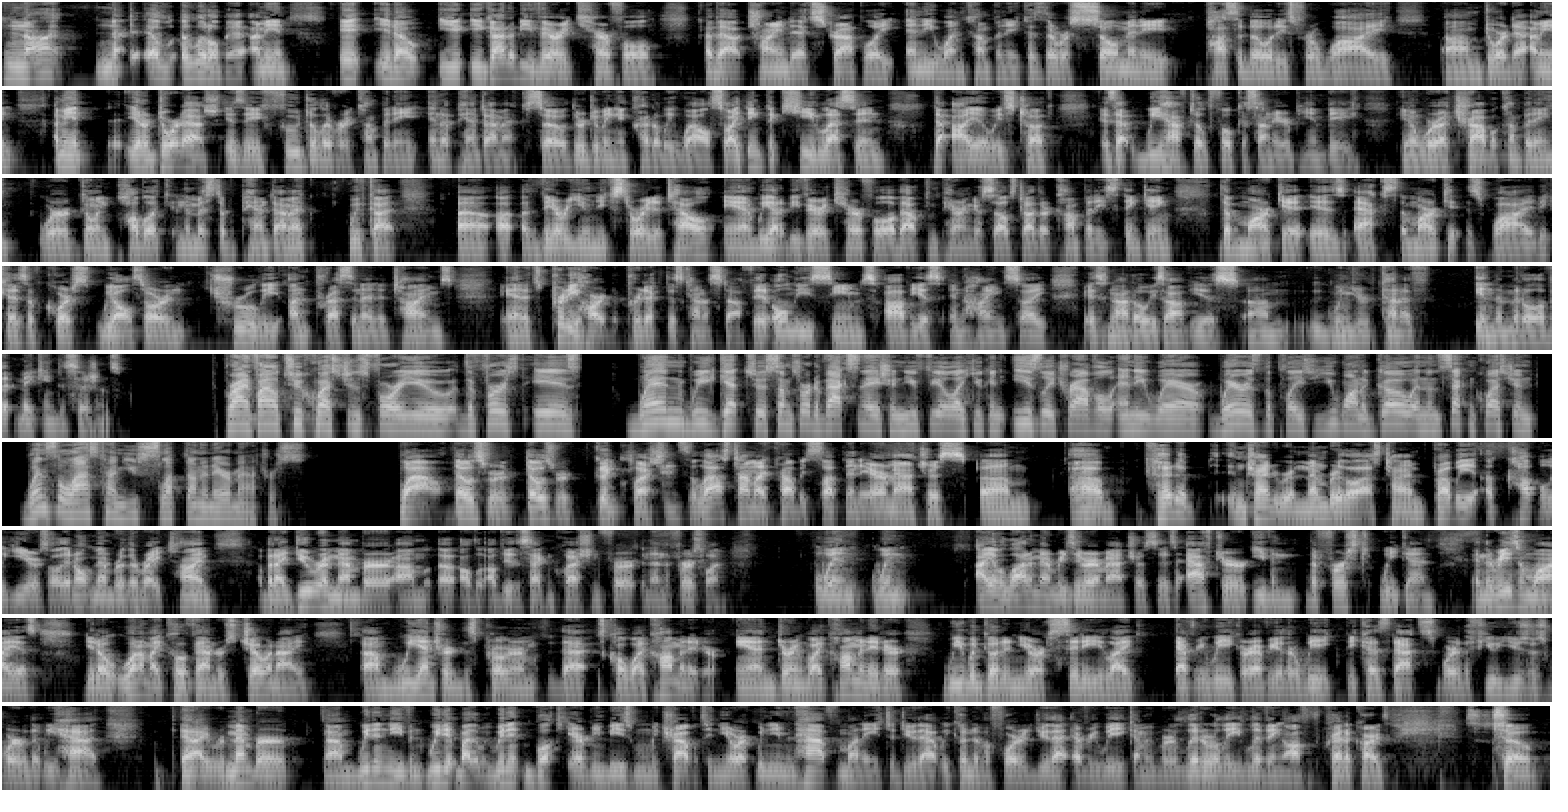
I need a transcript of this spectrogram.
Not, a, a, little bit. I mean, it you know you, you got to be very careful about trying to extrapolate any one company because there were so many possibilities for why um, DoorDash. I mean, I mean, you know, DoorDash is a food delivery company in a pandemic, so they're doing incredibly well. So I think the key lesson that I always took is that we have to focus on Airbnb. You know, we're a travel company. We're going public in the midst of a pandemic. We've got a, a, very unique story to tell. And we got to be very careful about comparing ourselves to other companies, thinking the market is X, the market is Y, because of course we also are in truly unprecedented times. And it's pretty hard to predict this kind of stuff. It only seems obvious in hindsight. It's not always obvious um, when you're kind of in the middle of it making decisions. Brian, final two questions for you. The first is when we get to some sort of vaccination, you feel like you can easily travel anywhere. Where is the place you want to go? And then, the second question when's the last time you slept on an air mattress? Wow, those were those were good questions. The last time I probably slept in an air mattress, um, uh, could have. I'm trying to remember the last time. Probably a couple years. Although I don't remember the right time, but I do remember. Um, I'll, I'll do the second question for, and then the first one. When when I have a lot of memories of air mattresses after even the first weekend. And the reason why is, you know, one of my co-founders, Joe and I, um, we entered this program that is called Y Combinator. And during Y Combinator, we would go to New York City like every week or every other week because that's where the few users were that we had. And I remember um, we didn't even we did by the way we didn't book Airbnbs when we traveled to New York. We didn't even have money to do that. We couldn't have afforded to do that every week. I mean, we are literally living off of credit cards. So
